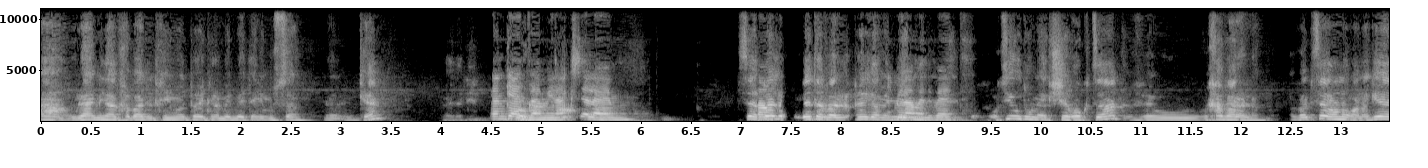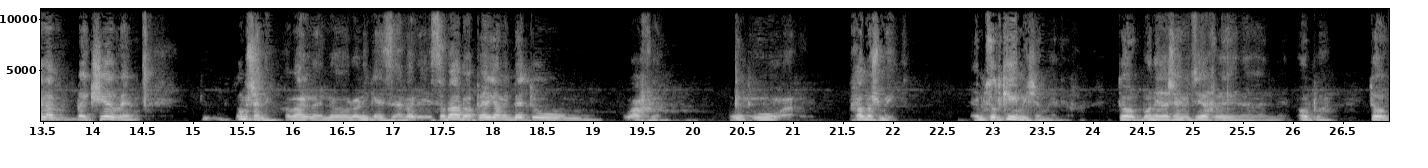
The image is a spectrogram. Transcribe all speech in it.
אה, אולי מנהג חב"ד מתחילים עוד פרק ל"ב, אין לי מושג. כן? כן, כן, זה המנהג שלהם. בסדר, פרק ל"ב, אבל פרק ל"ב, הוציאו אותו מהקשרו קצת, וחבל עליו. אבל בסדר, לא נורא, נגיע אליו בהקשר, ו... לא משנה, חבל, לא, לא ניכנס לזה. אבל סבבה, פרק ל"ב הוא, אחלה. הוא חד משמעית. הם צודקים מי שאומר ככה. טוב, בואו נראה שאני מצליח ל... הופה. טוב,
